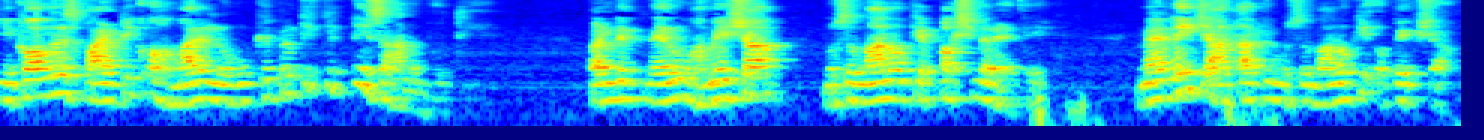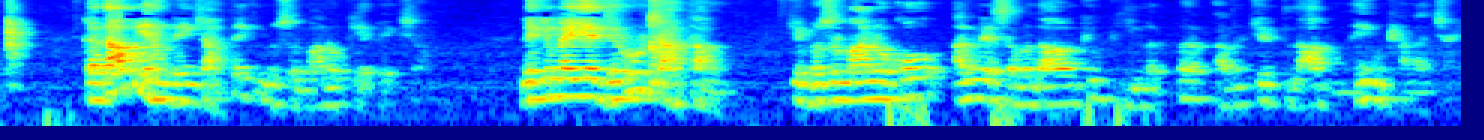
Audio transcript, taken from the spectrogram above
कि कांग्रेस पार्टी को हमारे लोगों के प्रति कितनी सहानुभूति है। पंडित नेहरू हमेशा मुसलमानों के पक्ष में रहते हैं। मैं नहीं चाहता कि मुसलमानों की अपेक्षा हो। कदापि हम नहीं चाहते कि मुसलमानों की अपेक्षा हो। लेकिन मैं यह ज़रूर चाहता हूँ कि मुसलमानों को अन्य समुदायों की कीमत पर अनुचित लाभ नहीं उठाना चाहिए।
